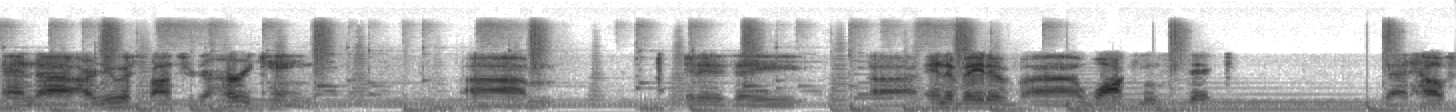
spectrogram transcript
and uh, our newest sponsor, the HurryCane. Um, it is a uh, innovative uh, walking stick that helps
